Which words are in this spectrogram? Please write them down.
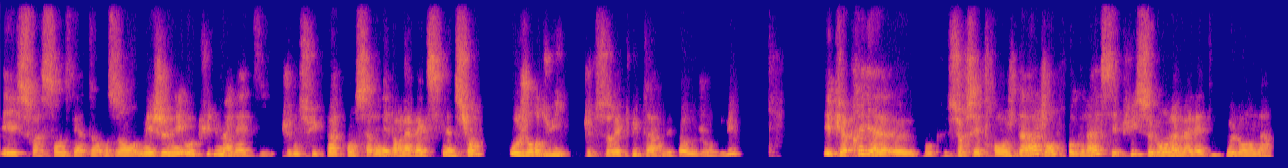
et 74 ans, mais je n'ai aucune maladie, je ne suis pas concerné par la vaccination. Aujourd'hui, je le serai plus tard, mais pas aujourd'hui. Et puis après, il y a, euh, sur ces tranches d'âge, on progresse, et puis selon la maladie que l'on a.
